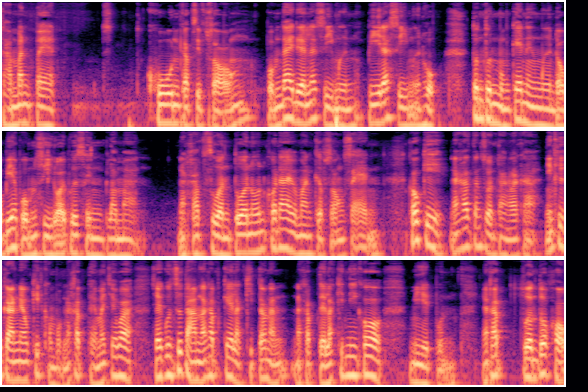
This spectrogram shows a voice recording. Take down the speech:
3,800 คูณกับ 12 ผมได้เดือนละ 40,000 ปีละ 46,000 ต้นทุนผมแค่10,000 ดอกเบี้ยผม 400%ประมาณ นะครับ ส่วนตัวโน้นก็ได้ประมาณเกือบ 200,000ก็โอเคนะครับทั้งส่วนต่างราคา นี่คือการแนวคิดของผมนะครับ แต่ไม่ใช่ว่าใช้คุณซื้อตามนะครับแค่หลักคิดเท่านั้นนะครับ แต่หลักคิดนี้ก็มีเหตุผลนะครับ ส่วนตัวของ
